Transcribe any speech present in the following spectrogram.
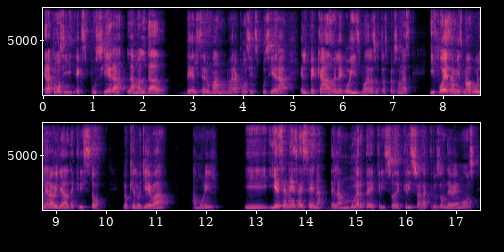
era como si expusiera la maldad del ser humano, ¿no? Era como si expusiera el pecado, el egoísmo de las otras personas y fue esa misma vulnerabilidad de Cristo lo que lo lleva a morir. Y, es en esa escena de la muerte de Cristo, de Cristo en la cruz, donde vemos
